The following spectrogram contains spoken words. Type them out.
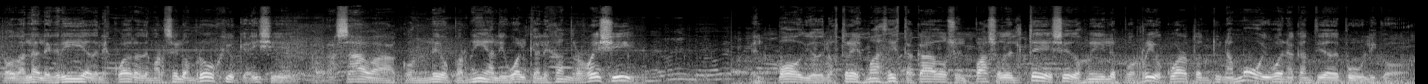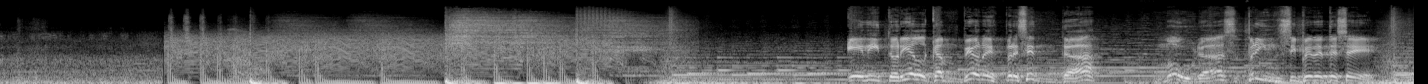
Toda la alegría de la escuadra de Marcelo Ambrogio, que ahí se abrazaba con Leo Pernía, al igual que Alejandro Reggi. El podio de los tres más destacados, el paso del TS 2000 por Río Cuarto ante una muy buena cantidad de público. Editorial Campeones presenta Mouras, Príncipe de TC.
